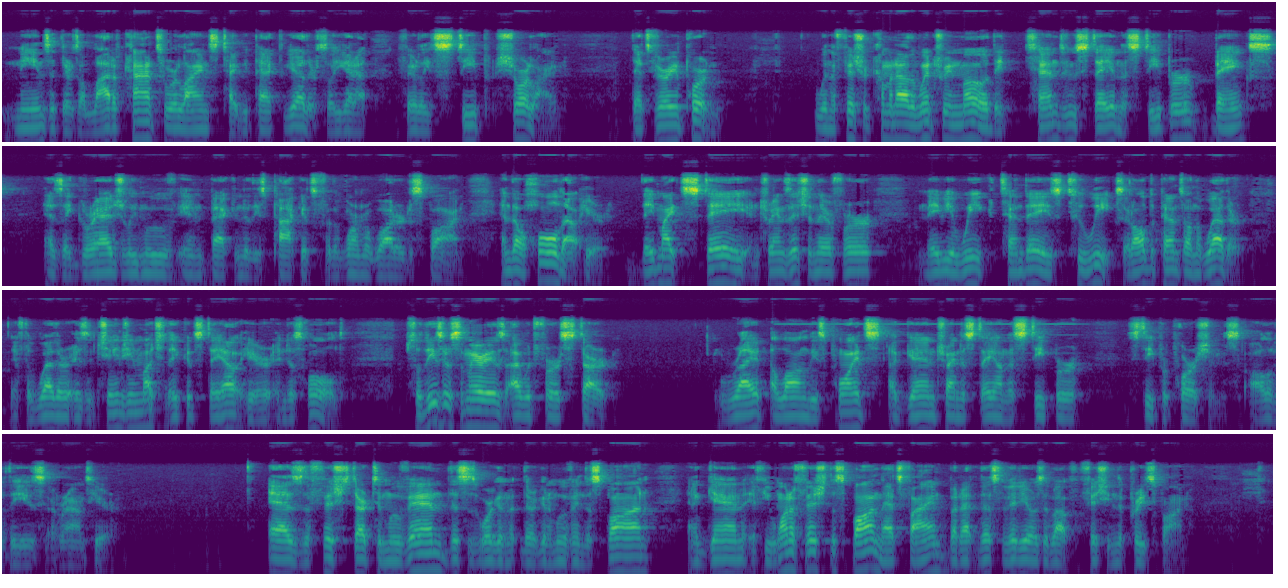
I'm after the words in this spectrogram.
means that there's a lot of contour lines tightly packed together. So you got a fairly steep shoreline. That's very important. When the fish are coming out of the wintering mode, they tend to stay in the steeper banks as they gradually move in back into these pockets for the warmer water to spawn. And they'll hold out here. They might stay and transition there for maybe a week, 10 days, two weeks. It all depends on the weather. If the weather isn't changing much, they could stay out here and just hold. So these are some areas I would first start. Right along these points, again, trying to stay on the steeper, steeper portions, all of these around here. As the fish start to move in, this is where they're going to move into spawn. And again, if you want to fish the spawn, that's fine, but this video is about fishing the pre-spawn.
